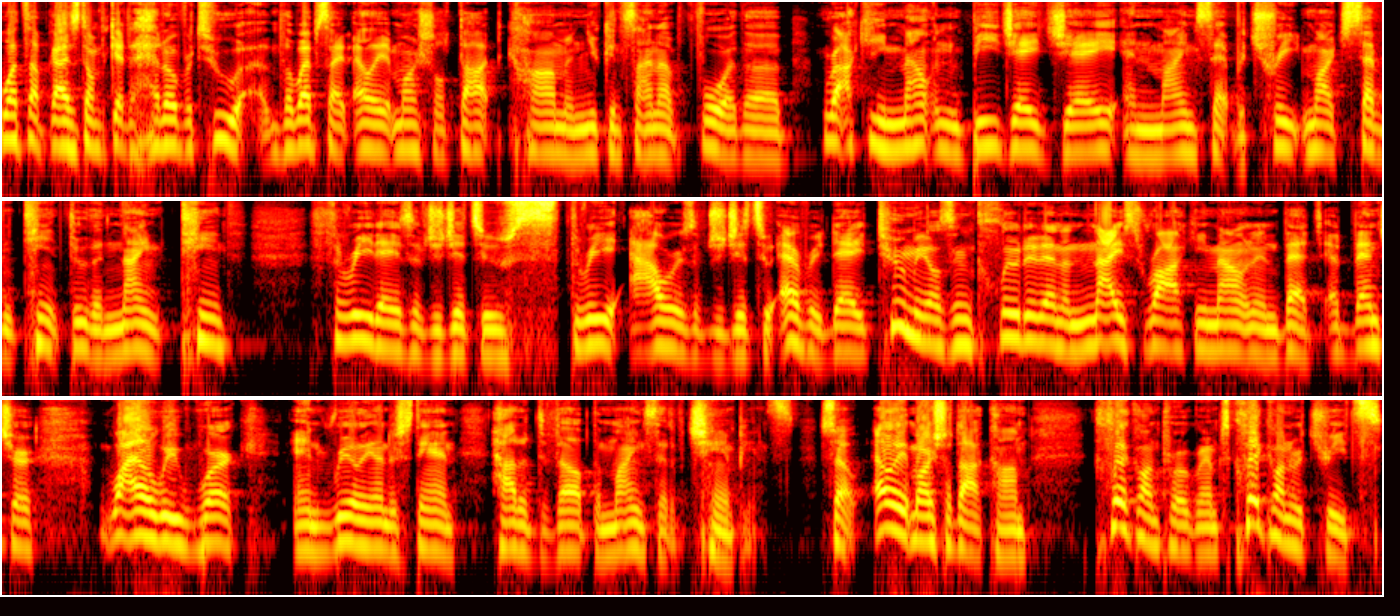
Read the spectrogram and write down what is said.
What's up, guys? Don't forget to head over to the website, elliottmarshall.com, and you can sign up for the Rocky Mountain BJJ and Mindset Retreat, March 17th through the 19th. Three days of jiu-jitsu, three hours of jiu-jitsu every day, two meals included, and a nice Rocky Mountain adventure while we work and really understand how to develop the mindset of champions. So, elliottmarshall.com, click on programs, click on retreats,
